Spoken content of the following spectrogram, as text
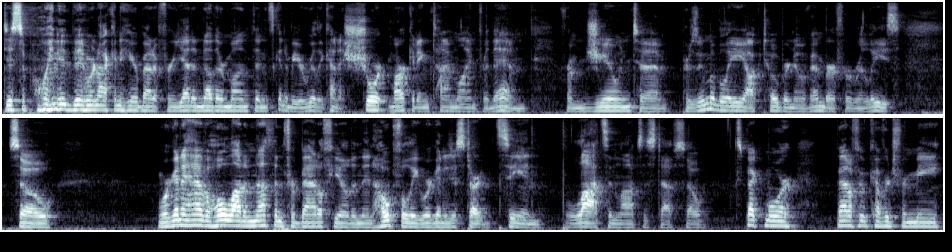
disappointed that we're not going to hear about it for yet another month and it's going to be a really kind of short marketing timeline for them from June to presumably October, November for release. So we're going to have a whole lot of nothing for Battlefield and then hopefully we're going to just start seeing lots and lots of stuff. So expect more Battlefield coverage from me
